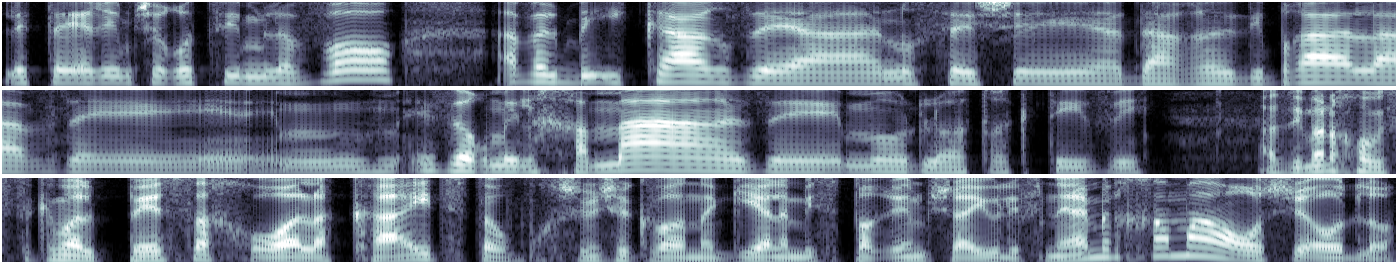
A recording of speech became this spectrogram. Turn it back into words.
לתיירים שרוצים לבוא, אבל בעיקר זה הנושא שהדר דיברה עליו, זה אה, אזור מלחמה, זה מאוד לא אטרקטיבי. אז אם אנחנו מסתכלים על פסח או על הקיץ, אתם חושבים שכבר נגיע למספרים שהיו לפני המלחמה, או שעוד לא?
